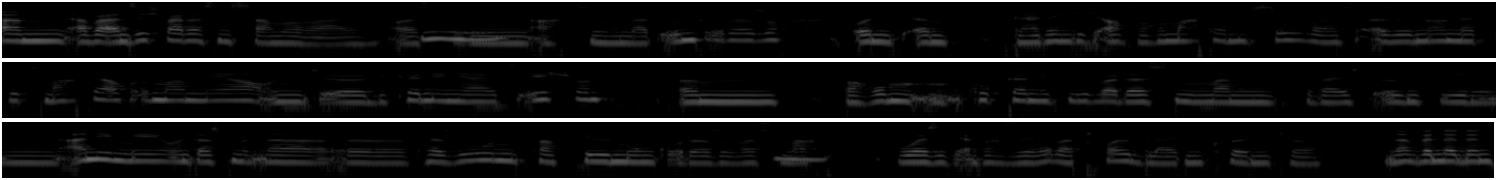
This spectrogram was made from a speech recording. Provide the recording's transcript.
ähm, aber an sich war das ein Samurai aus Mhm. den 1800 und oder so. Und ähm, da denke ich auch, warum macht er nicht sowas? Also ne, Netflix macht ja auch immer mehr und äh, die kennen ihn ja jetzt eh schon. Ähm, warum guckt er nicht lieber, dass man vielleicht irgendwie ein Anime und das mit einer äh, Personenverfilmung oder sowas Ja. macht, wo er sich einfach selber treu bleiben könnte? Ne, wenn er denn,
